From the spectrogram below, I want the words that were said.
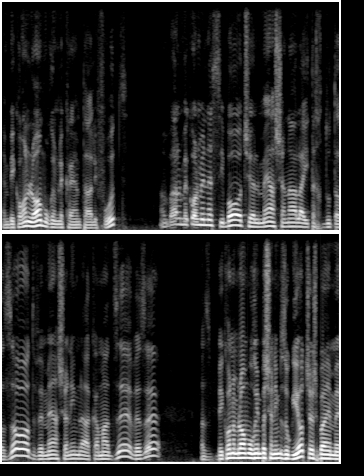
הם בעיקרון לא אמורים לקיים את האליפות, אבל מכל מיני סיבות של 100 שנה להתאחדות הזאת, ו-100 שנים להקמת זה וזה, אז בעיקרון הם לא אמורים בשנים זוגיות שיש בהם אה,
